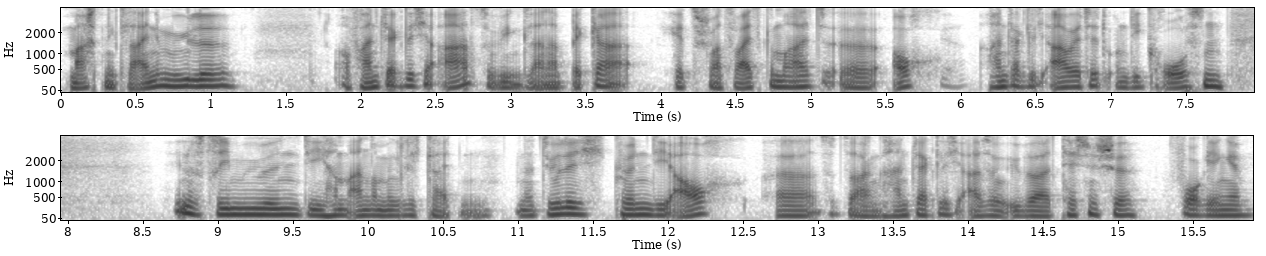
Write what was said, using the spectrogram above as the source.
macht eine kleine Mühle auf handwerkliche Art, so wie ein kleiner Bäcker jetzt schwarz-weiß gemalt, äh, auch ja. handwerklich arbeitet und die großen Industriemühlen, die haben andere Möglichkeiten. Natürlich können die auch äh, sozusagen handwerklich, also über technische Vorgänge,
